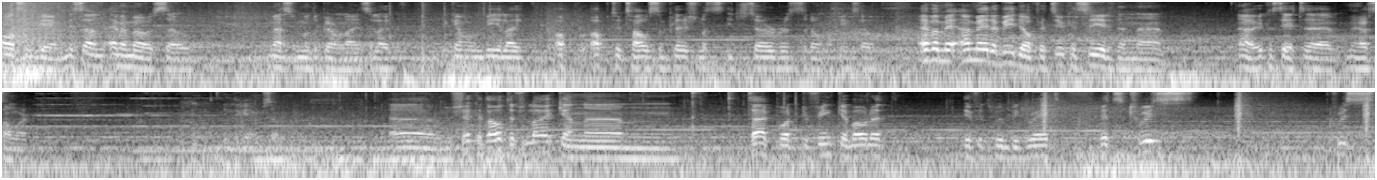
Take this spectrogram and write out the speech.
awesome game. It's an MMO so massive multiplayer online so like it can be like up up to thousand players on each server so I don't think so. I, have ma I made a video of it you can see it in uh, oh you can see it uh, here somewhere in the game so um, check it out if you like and um, type what you think about it if it will be great. It's Chris Chris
